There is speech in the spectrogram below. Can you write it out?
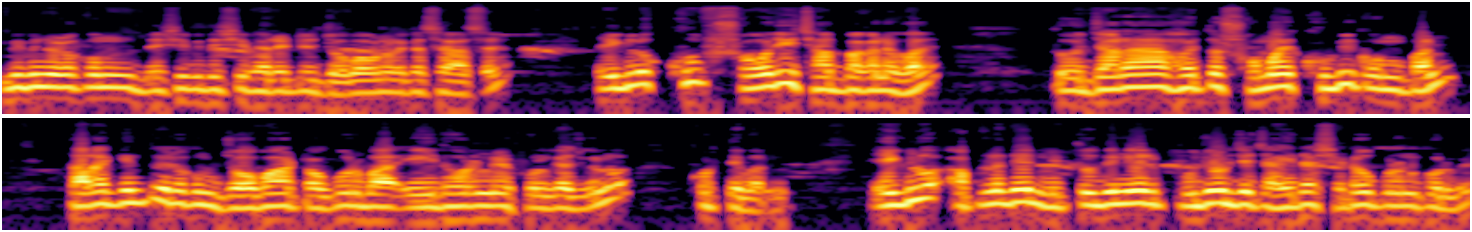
বিভিন্ন রকম দেশি বিদেশি ভ্যারাইটির জবা ওনার কাছে আছে। এগুলো খুব সহজেই ছাদ বাগানে হয়। তো যারা হয়তো সময় খুবই কম পান, তারা কিন্তু এরকম জবা, টগর বা এই ধরনের ফুল গাছগুলো করতে পারেন। এগুলো আপনাদের নিত্যদিনের পুজোর যে চাহিদা সেটাও পূরণ করবে।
